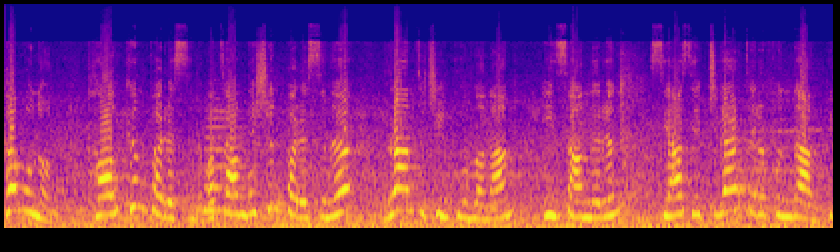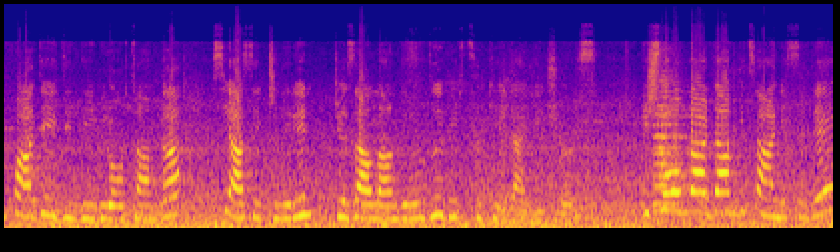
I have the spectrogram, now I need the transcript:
kamunun halkın parasını, vatandaşın parasını rant için kullanan insanların siyasetçiler tarafından ifade edildiği bir ortamda siyasetçilerin cezalandırıldığı bir Türkiye'den geçiyoruz. İşte onlardan bir tanesi de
